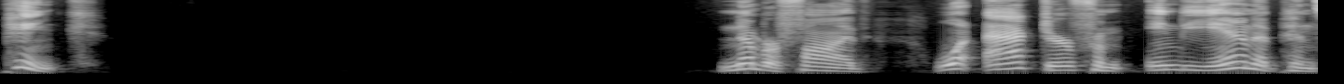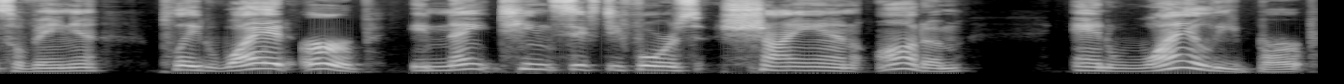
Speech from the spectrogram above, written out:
Pink. Number 5. What actor from Indiana, Pennsylvania played Wyatt Earp in 1964's Cheyenne Autumn and Wylie Burp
